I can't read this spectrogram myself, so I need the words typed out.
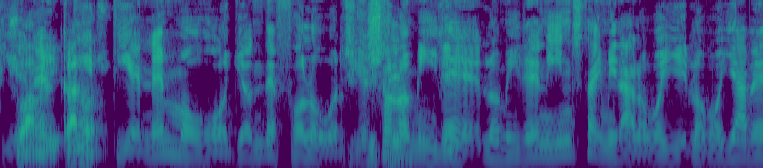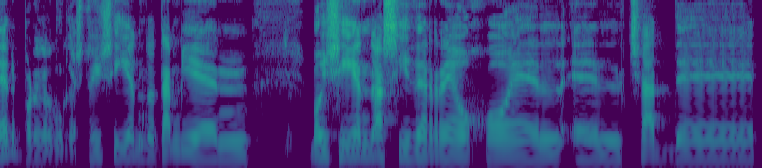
sudamericanos. Tiene mogollón de followers. y eso lo miré, lo miré en Insta y mira, lo voy, lo voy a ver, porque aunque estoy siguiendo también, voy siguiendo así de reojo el, el chat de...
